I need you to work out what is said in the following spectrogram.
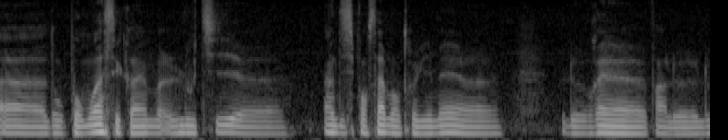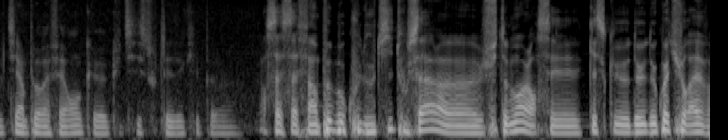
Euh, donc pour moi, c'est quand même l'outil indispensable, entre guillemets, l'outil un peu référent qu'utilisent toutes les équipes. Alors ça, ça fait un peu beaucoup d'outils, tout ça. justement, alors c'est qu'est-ce que de, quoi tu rêves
